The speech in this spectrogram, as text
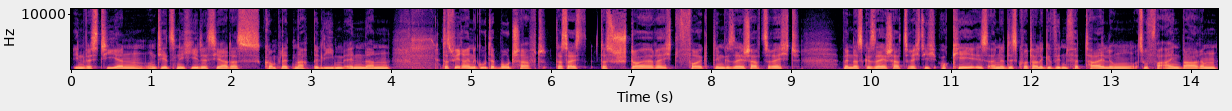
investieren und jetzt nicht jedes Jahr das komplett nach Belieben ändern. Das wäre eine gute Botschaft. Das heißt, das Steuerrecht folgt dem Gesellschaftsrecht. Wenn das gesellschaftsrechtlich okay ist, eine disquartale Gewinnverteilung zu vereinbaren,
